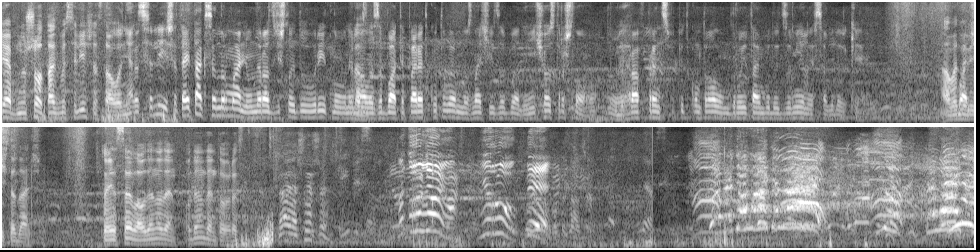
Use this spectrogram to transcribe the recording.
Кеп, ну що, так веселіше стало, ні? Веселіше, та й так все нормально. Вони раз дійшли до воріт, ну вони Раз. мали забати перед кутовим, ну значить забили. Нічого страшного. Ну, гра, в принципі, під контролем, другий тайм будуть заміни, все буде окей. А ви Бачите. дивіться далі. То є сила, один-один. Один-один товариство. Контролюю! Віру! Бей! Давай, давай, давай! Давай, давай!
